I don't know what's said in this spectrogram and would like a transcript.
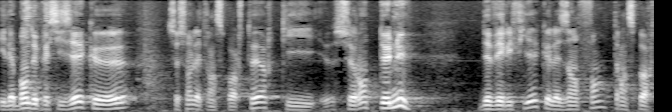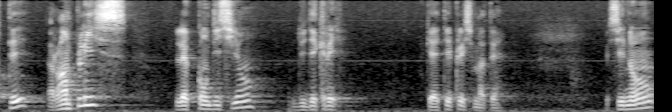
Il est bon de préciser que ce sont les transporteurs qui seront tenus de vérifier que les enfants transportés remplissent les conditions du décret qui a été pris ce matin. Sinon,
